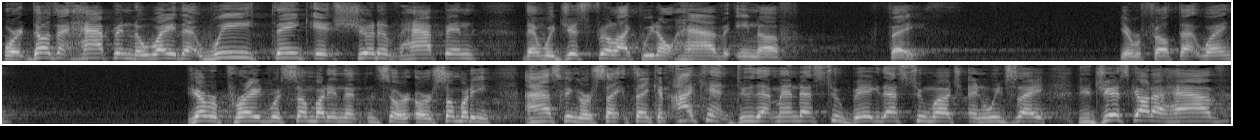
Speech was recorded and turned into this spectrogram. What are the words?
or it doesn't happen the way that we think it should have happened, then we just feel like we don't have enough faith. You ever felt that way? You ever prayed with somebody and that, or, or somebody asking or say, thinking, I can't do that, man, that's too big, that's too much. And we'd say, You just got to have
